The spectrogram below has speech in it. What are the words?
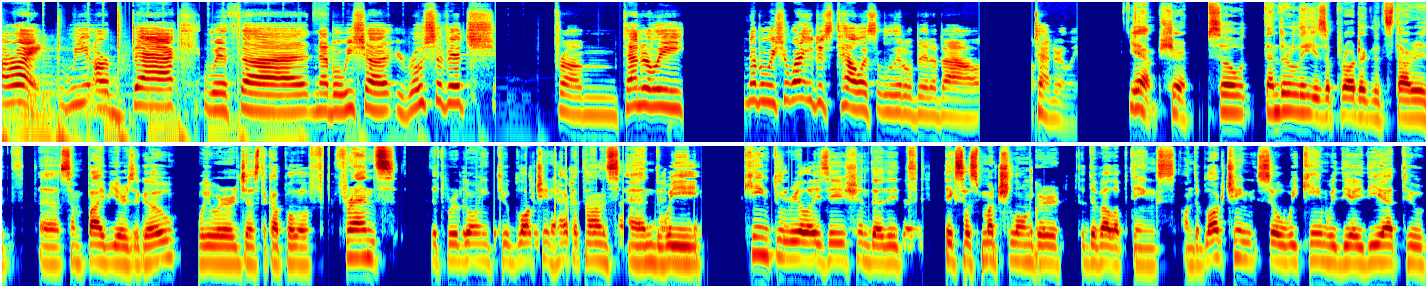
All right, we are back with uh, Nebojša Urošević from Tenderly. Nebojša, why don't you just tell us a little bit about Tenderly? Yeah, sure. So Tenderly is a project that started uh, some five years ago. We were just a couple of friends that were going to blockchain hackathons, and we came to realization that it takes us much longer to develop things on the blockchain. So we came with the idea to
